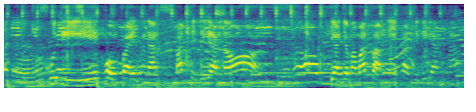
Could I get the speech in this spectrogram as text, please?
ันหนูคุณตีโคมไฟทั้งนั้น มัดเสร็จหรือยังเนาะอยากจะมามัดฝั่งนี้ค่ะเสร็จหรือยังคะ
